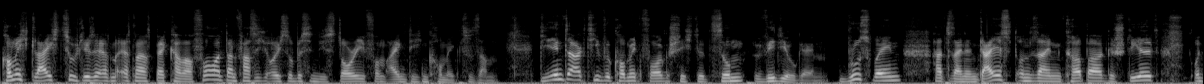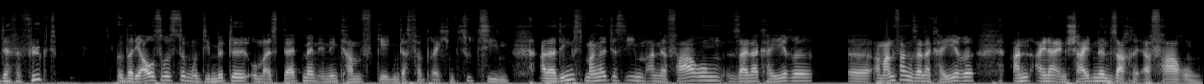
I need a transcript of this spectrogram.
komme ich gleich zu. Ich lese erstmal, erstmal das Backcover vor und dann fasse ich euch so ein bisschen die Story vom eigentlichen Comic zusammen. Die interaktive Comic-Vorgeschichte zum Videogame. Bruce Wayne hat seinen Geist und seinen Körper gestählt und er verfügt über die Ausrüstung und die Mittel, um als Batman in den Kampf gegen das Verbrechen zu ziehen. Allerdings mangelt es ihm an Erfahrung seiner Karriere äh, am Anfang seiner Karriere an einer entscheidenden Sache, Erfahrung.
